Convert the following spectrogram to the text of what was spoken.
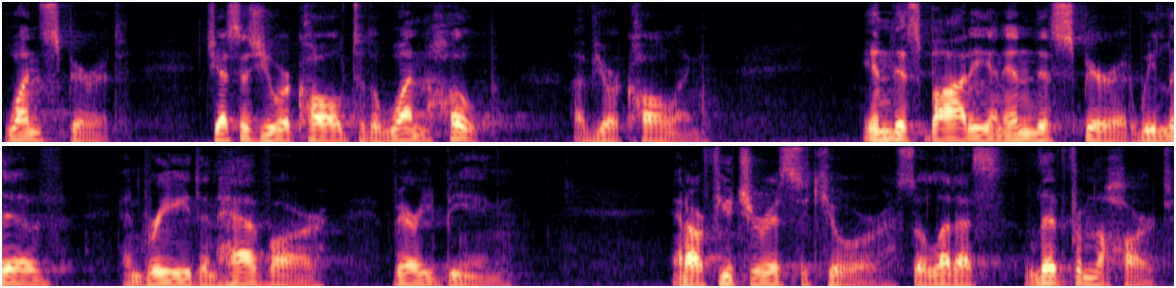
one spirit just as you are called to the one hope of your calling. In this body and in this spirit, we live and breathe and have our very being. And our future is secure. So let us live from the heart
